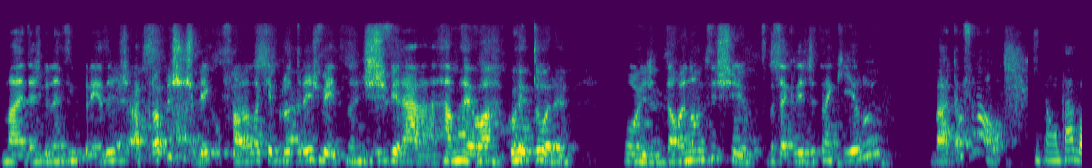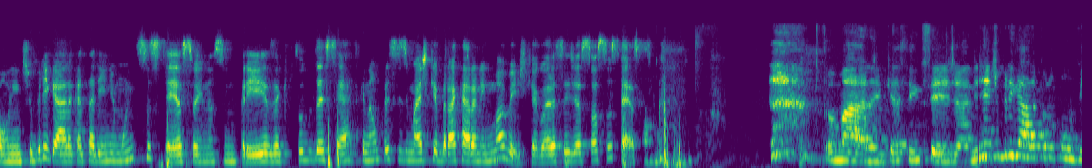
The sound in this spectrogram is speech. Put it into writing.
Mas das grandes empresas, a própria XP que eu falo, ela quebrou três vezes antes de virar a maior corretora hoje. Então, eu não desisti. Se você acredita naquilo, vai até o final. Então tá bom, gente. Obrigada, Catarine. Muito sucesso aí na sua empresa, que tudo dê certo, que não precise mais quebrar a cara nenhuma vez, que agora seja só sucesso. Tomara que assim seja. E, gente, obrigada pelo convite.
